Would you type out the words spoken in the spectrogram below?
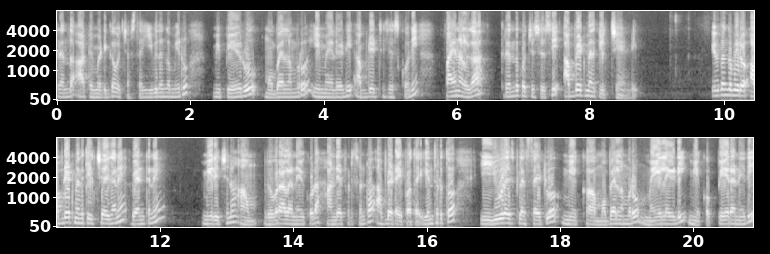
క్రింద ఆటోమేటిక్గా వచ్చేస్తాయి. ఈ విధంగా మీరు మీ పేరు mobile number email ID update చేసేసుకొని ఫైనల్గా క్రిందకు వచ్చేసేసి అప్డేట్ మీద క్లిక్ చేయండి. ఈ విధంగా మీరు అప్డేట్ మీద క్లిక్ చేయగానే వెంటనే మీరు ఇచ్చిన ఆ వివరాలు అనేవి కూడా హండ్రెడ్ పర్సెంట్ అప్డేట్ అయిపోతాయి. ఇంతటితో ఈ యూడైజ్ ప్లస్ సైట్లో మీ యొక్క మొబైల్ నెంబరు మెయిల్ ఐడి మీ యొక్క పేరు అనేది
